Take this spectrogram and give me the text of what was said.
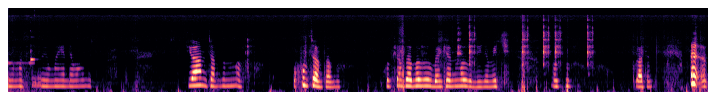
Uyuması, uyumaya devam et. Yan çantamı okul çantamı. Okul çantamı hazır. Ben kendim hazırlayacağım hiç. Hazır. Zaten.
